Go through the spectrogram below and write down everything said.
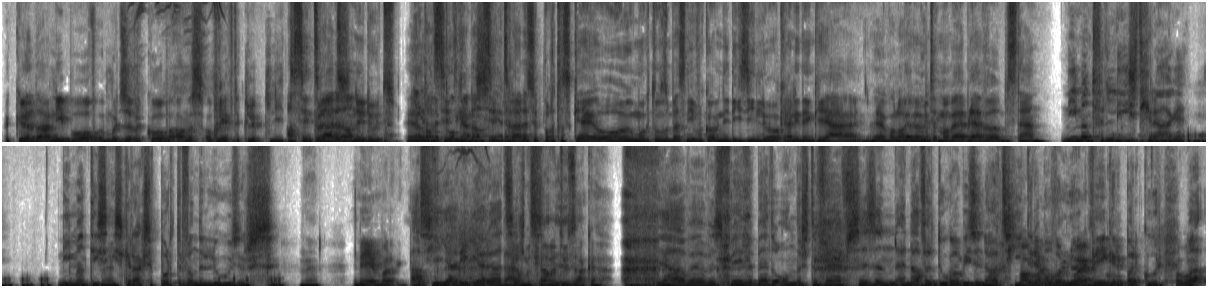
We kunnen daar niet boven. We moeten ze verkopen, anders overleeft de club niet. Als Sint-Truiden dat nu doet. Ja. Als gaan. Sint-Truiden supporters kijken, oh, we mochten ons best niet. Nee, die zien Lokeren en die denken, ja, voilà, wij ja. moeten, maar wij blijven wel bestaan. Niemand verliest graag, hè? Niemand is, is graag supporter van de losers. Nee, maar Als je jaar in jaar uit Daarom moet zegt, je af en toe zakken. ja, we, we spelen bij de onderste vijf, zes en, en af en toe gaan we eens een uitschieter hebben of een leuk bekerparcours. maar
